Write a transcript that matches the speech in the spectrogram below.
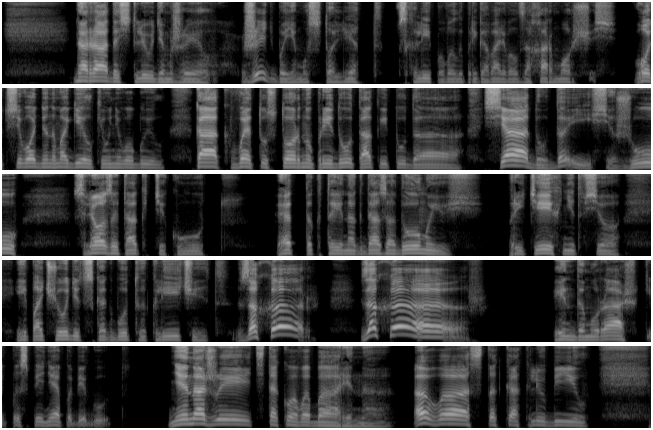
На радость людям жил. Жить бы ему сто лет, — всхлипывал и приговаривал Захар, морщась. Вот сегодня на могилке у него был. Как в эту сторону приду, так и туда. Сяду, да и сижу. Слезы так текут. Это-то иногда задумаюсь притихнет все, и почудится, как будто кличет «Захар! Захар!» Инда мурашки по спине побегут. Не нажить такого барина, а вас-то как любил.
